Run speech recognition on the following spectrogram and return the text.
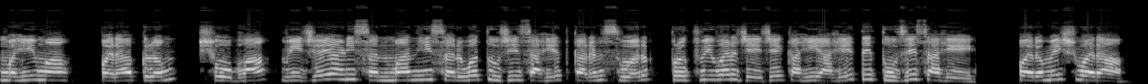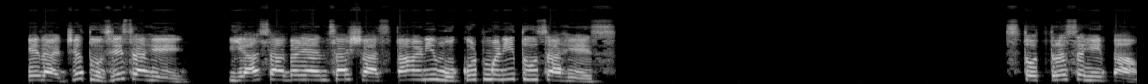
महिमा पराक्रम शोभा विजय आणि सन्मान ही सर्व तुझीच आहेत कारण स्वर पृथ्वीवर जे जे काही आहे ते तुझेच आहे. परमेश्वरा हे राज्य तुझेच आहे. या सागळ्यांचा शास्ता आणि मुकुटमणी तूच आहेस. स्तोत्रसंहिता.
